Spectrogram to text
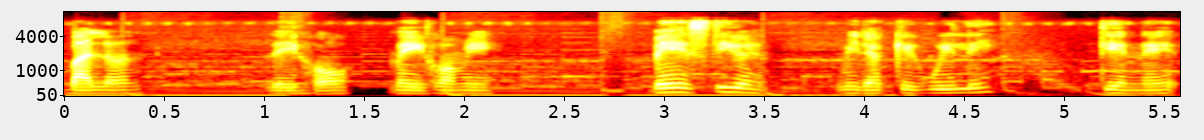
Balón le dijo, me dijo a mí, ve Steven, mira que Willy tiene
